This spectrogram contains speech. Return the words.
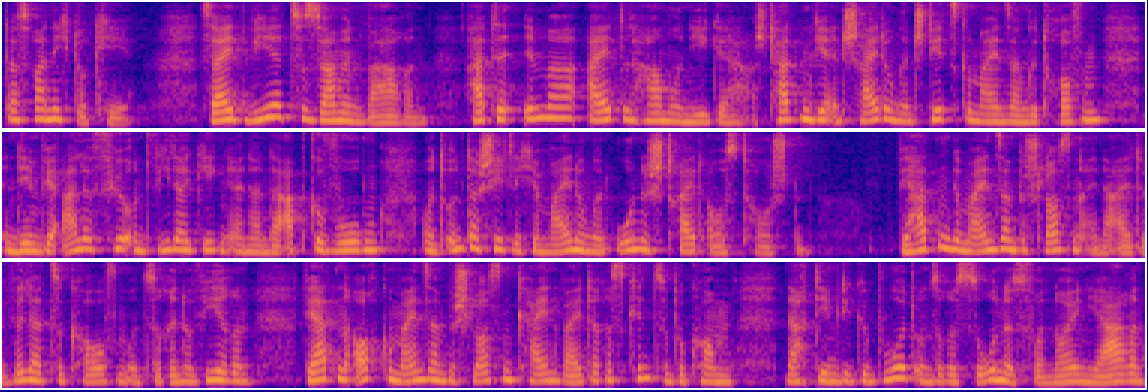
das war nicht okay. Seit wir zusammen waren, hatte immer eitel Harmonie geherrscht, hatten wir Entscheidungen stets gemeinsam getroffen, indem wir alle für und wider gegeneinander abgewogen und unterschiedliche Meinungen ohne Streit austauschten. Wir hatten gemeinsam beschlossen, eine alte Villa zu kaufen und zu renovieren. Wir hatten auch gemeinsam beschlossen, kein weiteres Kind zu bekommen, nachdem die Geburt unseres Sohnes vor neun Jahren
